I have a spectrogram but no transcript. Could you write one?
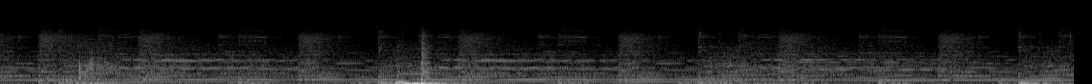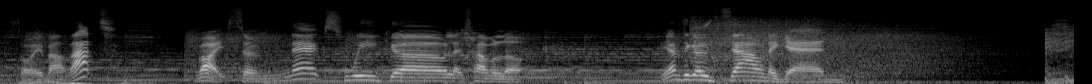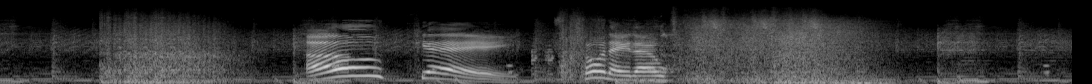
Sorry about that. Right, so next we go, let's have a look. We have to go down again. Okay. Tornado.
